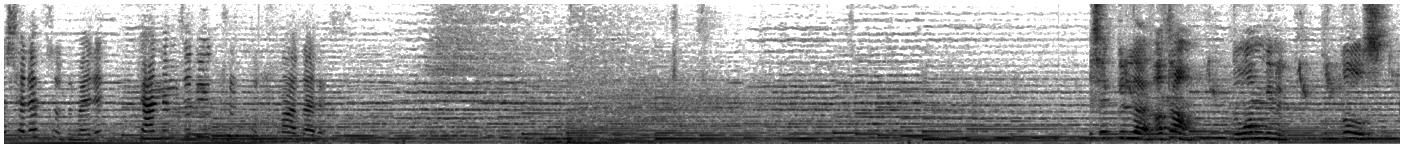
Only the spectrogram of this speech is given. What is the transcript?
ve şeref sözü verip kendimize büyük Türk ulusuna adarız. Teşekkürler atam. Doğum günün kutlu olsun.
